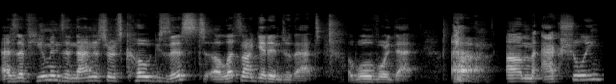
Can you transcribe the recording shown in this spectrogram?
as if humans and dinosaurs coexist. Uh, let's not get into that. we'll avoid that. um, actually,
